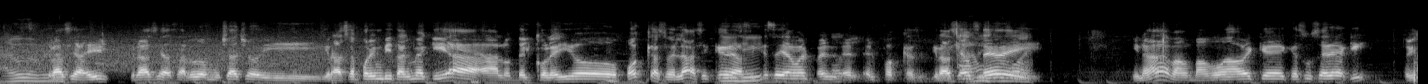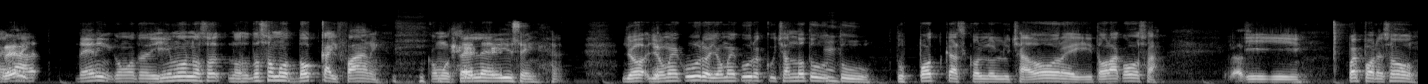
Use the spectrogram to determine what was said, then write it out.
Saludos. Gracias, Gil. Gracias, saludos muchachos y gracias por invitarme aquí a, a los del colegio podcast, ¿verdad? Así que Sí, así sí. que se llama el, el- el- el podcast. Gracias a ustedes y, y nada, vamos, vamos a ver qué, qué sucede aquí. Estoy ready. Denny, como te dijimos, noso- nosotros somos dos caifanes, como ustedes le dicen. Yo, yo me curo, yo me curo escuchando tu, tu- tus podcasts con los luchadores y toda la cosa. Gracias. Y pues por eso,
